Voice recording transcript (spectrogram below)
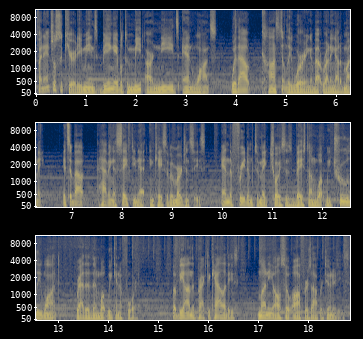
Financial security means being able to meet our needs and wants without constantly worrying about running out of money. It's about having a safety net in case of emergencies and the freedom to make choices based on what we truly want rather than what we can afford. But beyond the practicalities, money also offers opportunities.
